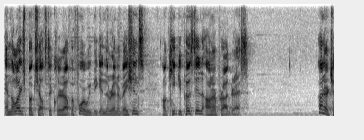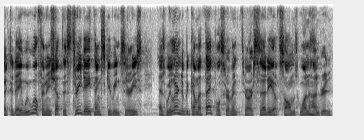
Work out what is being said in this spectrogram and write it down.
and the large bookshelves to clear out before we begin the renovations. I'll keep you posted on our progress. On our trek today, we will finish up this three day Thanksgiving series as we learn to become a thankful servant through our study of Psalms 100,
